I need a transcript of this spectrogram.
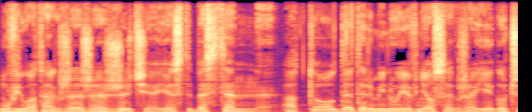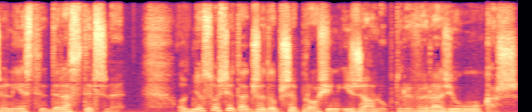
Mówiła także, że życie jest bezcenne, a to determinuje wniosek, że jego czyn jest drastyczny. Odniosła się także do przeprosin i żalu, który wyraził Łukasz.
